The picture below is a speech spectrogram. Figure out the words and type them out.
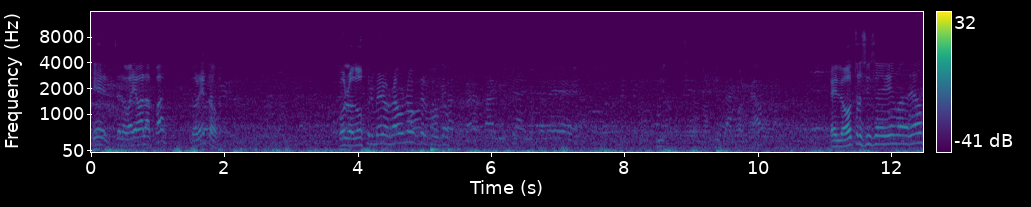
¿Quién? ¿Se lo va a llevar La Paz? ¿Loreto? Por los dos primeros rounds, ¿no? El otro sí se ve bien madreado.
